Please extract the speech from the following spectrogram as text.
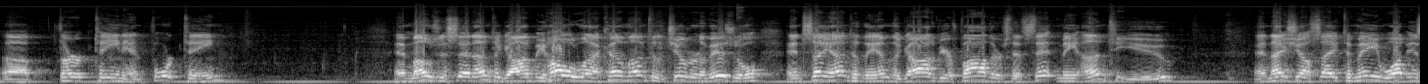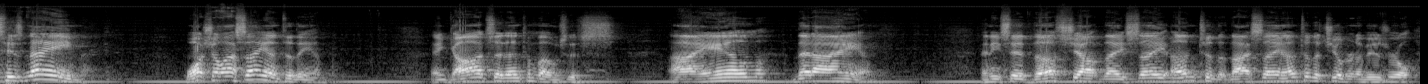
uh, 13 and 14. And Moses said unto God, Behold, when I come unto the children of Israel, and say unto them, The God of your fathers hath sent me unto you, and they shall say to me, What is his name? What shall I say unto them? And God said unto Moses, I am that I am. And he said, Thus shalt they say unto the, thy say unto the children of Israel,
